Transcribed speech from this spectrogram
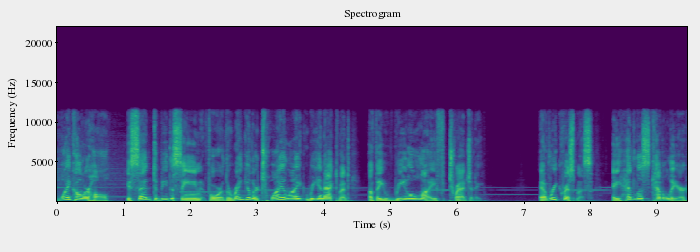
Wycoller Hall is said to be the scene for the regular Twilight reenactment of a real-life tragedy. Every Christmas, a headless cavalier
